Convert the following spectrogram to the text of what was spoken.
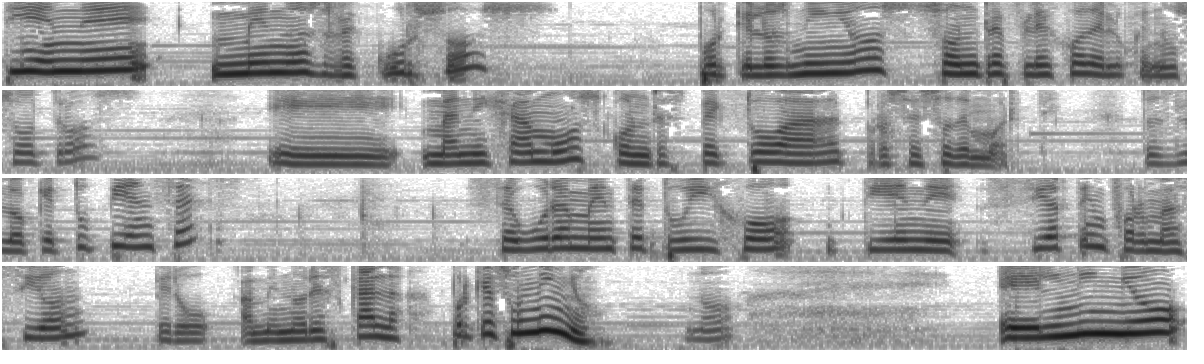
tiene menos recursos porque los niños son reflejo de lo que nosotros eh, manejamos con respecto al proceso de muerte. Entonces, lo que tú pienses, seguramente tu hijo tiene cierta información, pero a menor escala, porque es un niño, ¿no? El niño,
